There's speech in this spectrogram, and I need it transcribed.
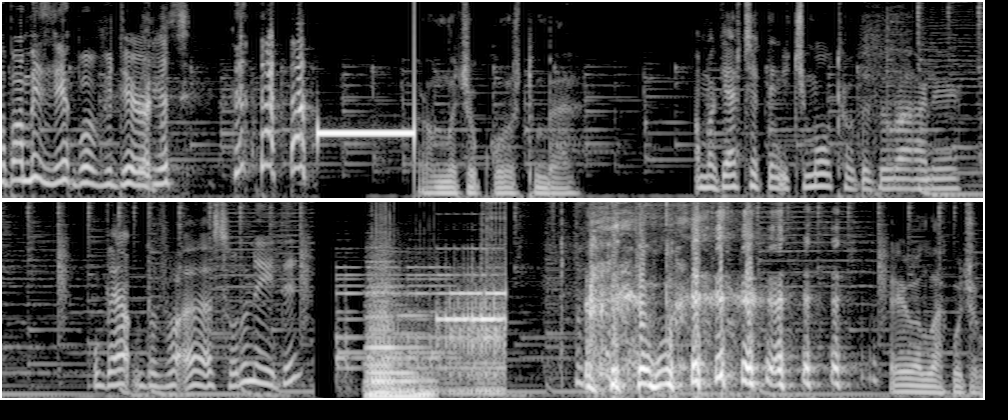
Babam izliyor bu videoyu. Amma çok konuştum be. Ama gerçekten içime oturdu yani. Bu, be- bu e, soru neydi? Eyvallah koçum.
